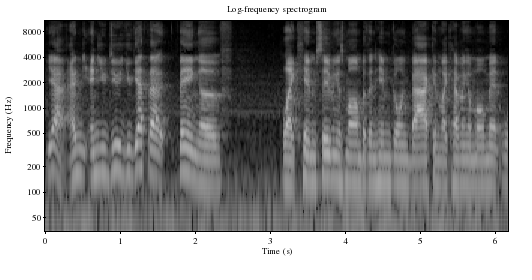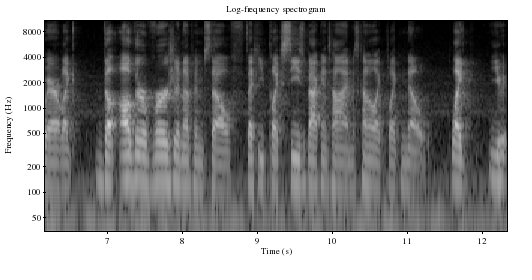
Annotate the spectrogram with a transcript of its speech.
yeah, and and you do you get that thing of like him saving his mom, but then him going back and like having a moment where like the other version of himself that he like sees back in time is kind of like like no, like you.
